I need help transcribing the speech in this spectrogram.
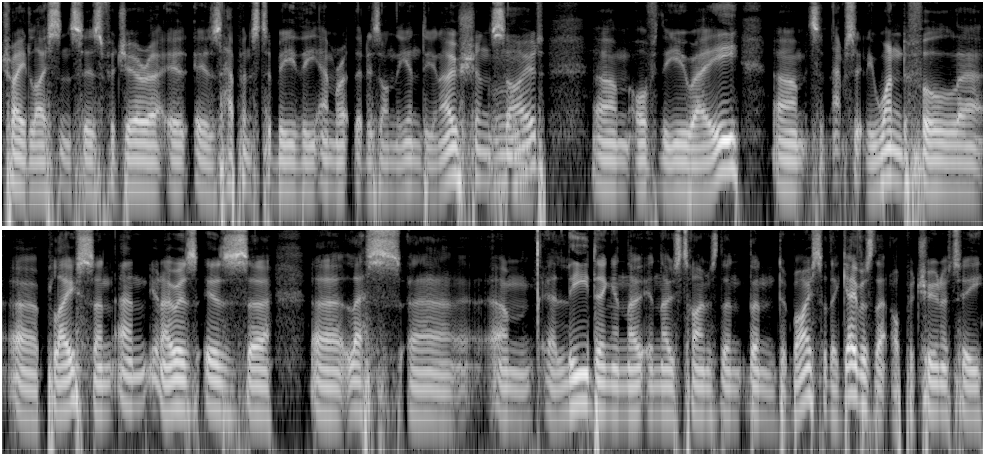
trade licenses. Fujairah is, is happens to be the emirate that is on the Indian Ocean side. Um, of the UAE, um, it's an absolutely wonderful uh, uh, place, and, and you know is is uh, uh, less uh, um, uh, leading in tho- in those times than than Dubai. So they gave us that opportunity.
